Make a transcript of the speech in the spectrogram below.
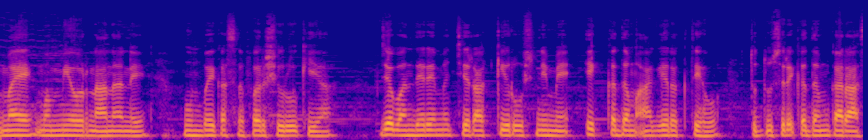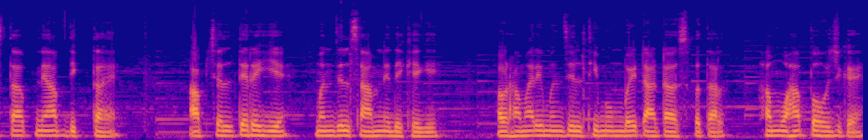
मैं, मम्मी और नाना ने मुंबई का सफ़र शुरू किया। जब अंधेरे में चिराग की रोशनी में एक कदम आगे रखते हो तो दूसरे कदम का रास्ता अपने आप दिखता है। आप चलते रहिए, मंजिल सामने देखेगी। और हमारी मंजिल थी मुंबई टाटा अस्पताल। हम वहाँ पहुँच गए।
